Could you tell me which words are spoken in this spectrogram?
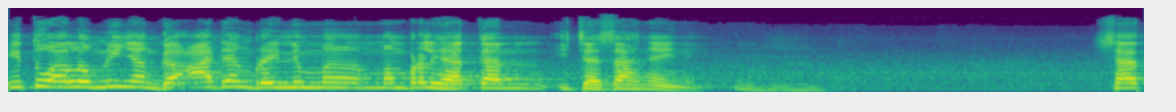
itu alumninya nggak ada yang berani memperlihatkan ijazahnya ini. Saya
